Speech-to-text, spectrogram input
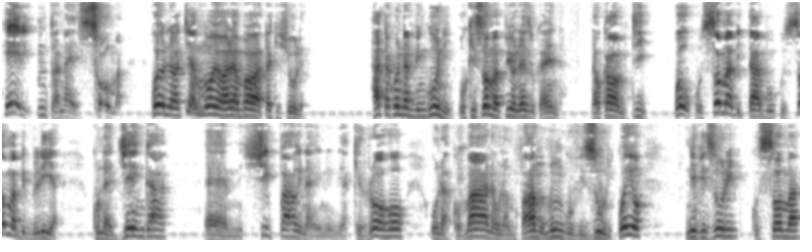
heri mtu anayesoma. Kwa hiyo nawatia moyo wale ambao hawataki shule. Hata kwenda mbinguni ukisoma pia unaweza ukaenda na ukawa mtii. Kwao kusoma vitabu kusoma biblia kunajenga eh, mishipa ina, ina, ya kiroho unakomaa na unamfahamu mungu vizuri. Kwa hiyo ni vizuri kusoma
